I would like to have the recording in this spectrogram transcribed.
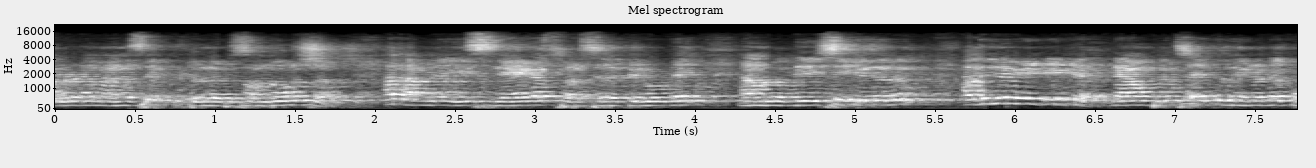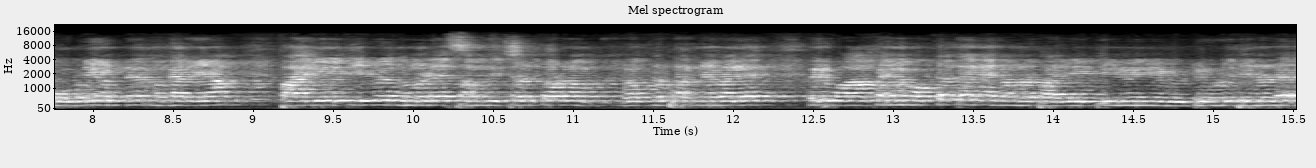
അവരുടെ മനസ്സിൽ കിട്ടുന്ന ഒരു സന്തോഷം. അതാണ് ഈ സ്നേഹ സ്പർശനത്തിലൂടെ നമ്മൾ ഉദ്ദേശിക്കുന്നത്. അതിനു വേണ്ടിയിട്ട് ഗ്രാമപഞ്ചായത്ത് നിങ്ങളുടെ കൂടെയുണ്ട്. നമുക്കറിയാം പാലിയേറ്റീവ് നമ്മളെ സംബന്ധിച്ചിടത്തോളം ഡോക്ടർ പറഞ്ഞ പോലെ ഒരു വാഹനമൊക്കെ തന്നെ നമ്മൾ പാലിയേറ്റീവിന് വിട്ടുകൊടുത്തിട്ടുണ്ട്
